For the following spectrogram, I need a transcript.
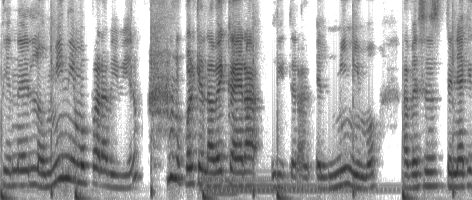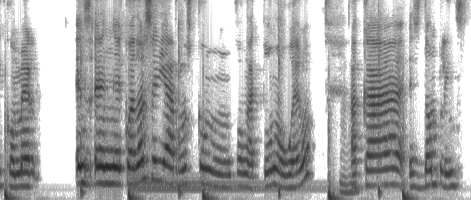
tiene lo mínimo para vivir, porque la beca era literal el mínimo, a veces tenía que comer, en, en Ecuador sería arroz con, con atún o huevo, acá es dumplings,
